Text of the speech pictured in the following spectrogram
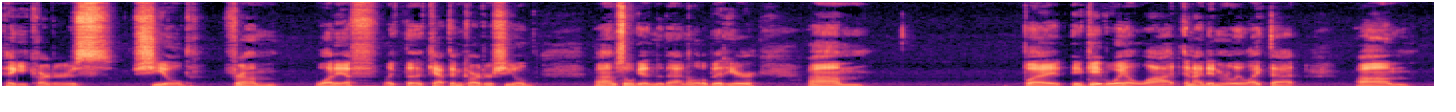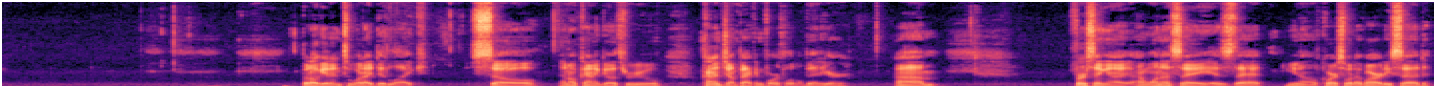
Peggy Carter's shield from What If, like the Captain Carter shield. Um, so we'll get into that in a little bit here. Um, but it gave away a lot, and I didn't really like that. Um, but I'll get into what I did like. So, and I'll kind of go through, kind of jump back and forth a little bit here. Um, first thing I, I want to say is that, you know, of course, what I've already said,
